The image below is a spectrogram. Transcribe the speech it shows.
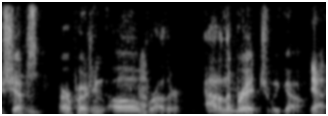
ships Mhm. are approaching. Oh, Yeah. brother. Out on the bridge we go. Yeah.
